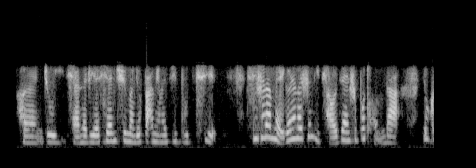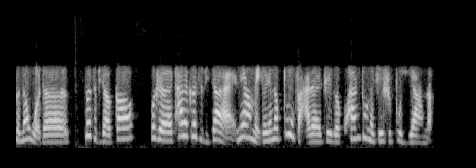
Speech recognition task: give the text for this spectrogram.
很就以前的这些先驱们就发明了计步器。其实呢，每个人的身体条件是不同的，有可能我的个子比较高，或者他的个子比较矮，那样每个人的步伐的这个宽度呢，其实是不一样的。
